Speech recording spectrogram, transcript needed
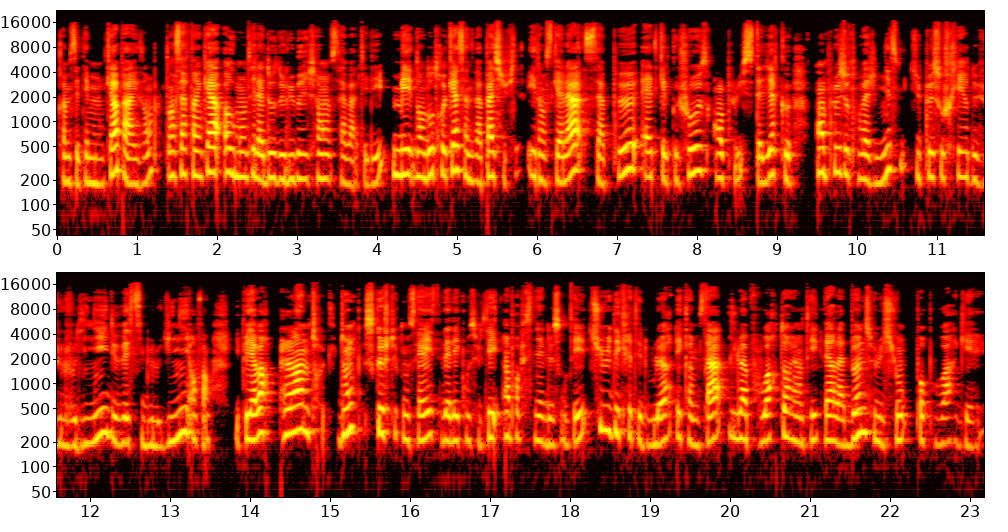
comme c'était mon cas par exemple? Dans certains cas, augmenter la dose de lubrifiant, ça va t'aider, mais dans d'autres cas, ça ne va pas suffire. Et dans ce cas-là, ça peut être quelque chose en plus. C'est-à-dire que en plus de ton vaginisme, tu peux souffrir de vulvodynie, de vestibulodynie, enfin, il peut y avoir plein de trucs. Donc, ce que je te conseille, c'est d'aller consulter un professionnel de santé, tu lui décris tes douleurs et comme ça, il va pouvoir t'orienter vers la bonne solution pour pouvoir guérir.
